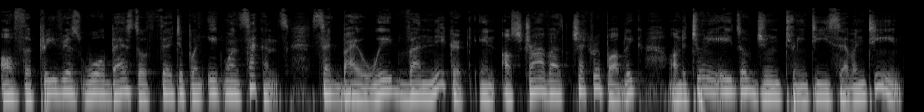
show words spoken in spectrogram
off the previous world best of 30.81 seconds set by Wayde van Niekerk in Ostrava, Czech Republic on the 28th of June 2017.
